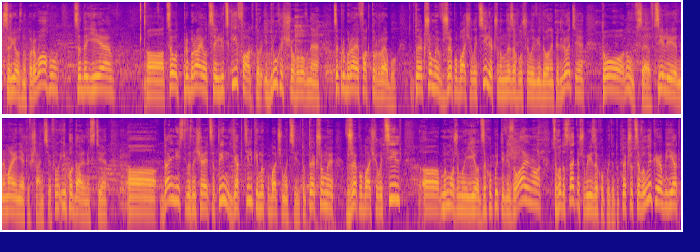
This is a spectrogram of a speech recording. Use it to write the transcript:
серйозну перевагу. це дає. Це от прибирає оцей людський фактор, і друге, що головне, це прибирає фактор ребу. Тобто, якщо ми вже побачили ціль, якщо нам не заглушили відео на підльоті, то ну все в цілі немає ніяких шансів. Ну і по дальності. А, дальність визначається тим, як тільки ми побачимо ціль. Тобто, якщо ми вже побачили ціль, а, ми можемо її от захопити візуально. Цього достатньо, щоб її захопити. Тобто, якщо це великий об'єкт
